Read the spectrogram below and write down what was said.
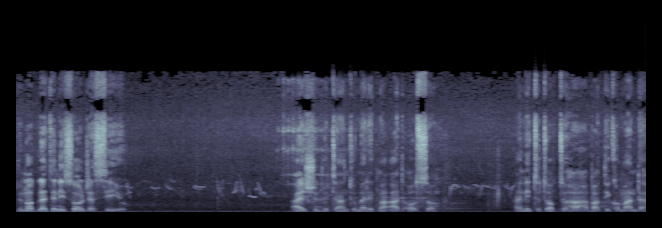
Do not let any soldiers see you. I should return to Meritmaat also. I need to talk to her about the commander.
